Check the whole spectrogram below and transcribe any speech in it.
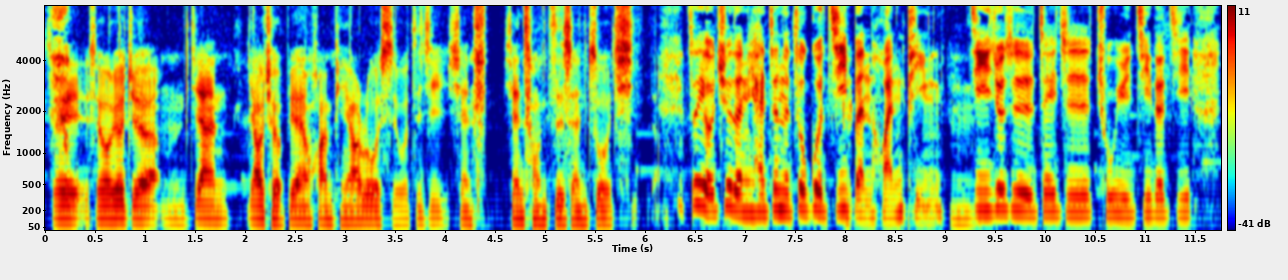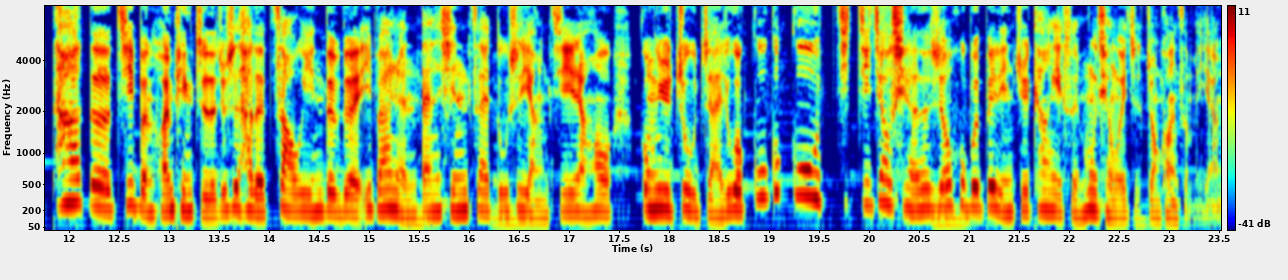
所以，所以我就觉得，嗯，既然要求别人环评要落实，我自己先先从自身做起。最有趣的，你还真的做过基本环评。鸡、嗯、就是这只厨余鸡的鸡，它的基本环评指的就是它的噪音，对不对？一般人担心在都市养鸡，嗯、然后公寓住宅，如果咕咕咕鸡鸡叫起来的时候，会不会被邻居抗议？所以目前为止状况怎么样？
